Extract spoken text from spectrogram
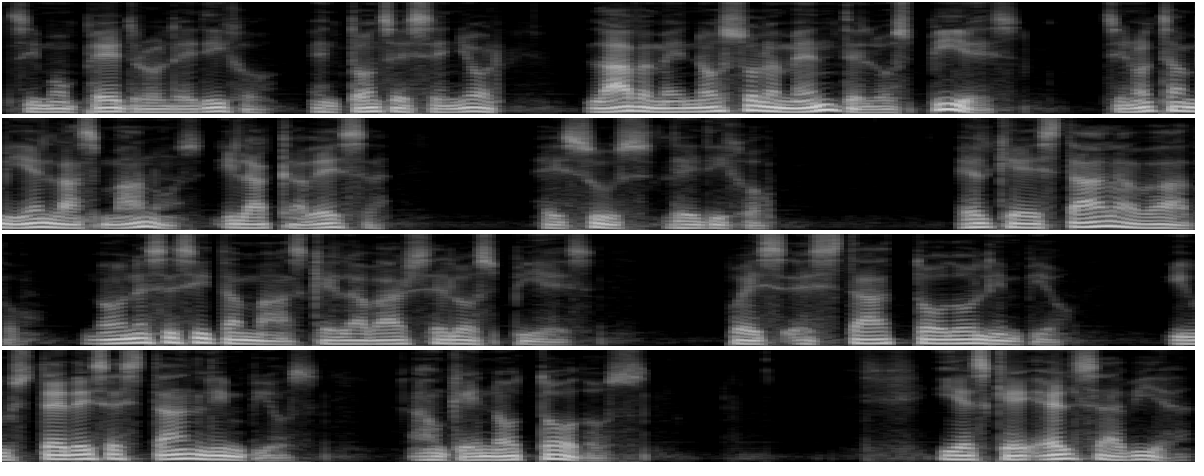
Simón Pedro le dijo, Entonces, Señor, lávame no solamente los pies, sino también las manos y la cabeza. Jesús le dijo, El que está lavado no necesita más que lavarse los pies, pues está todo limpio, y ustedes están limpios, aunque no todos y es que él sabía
